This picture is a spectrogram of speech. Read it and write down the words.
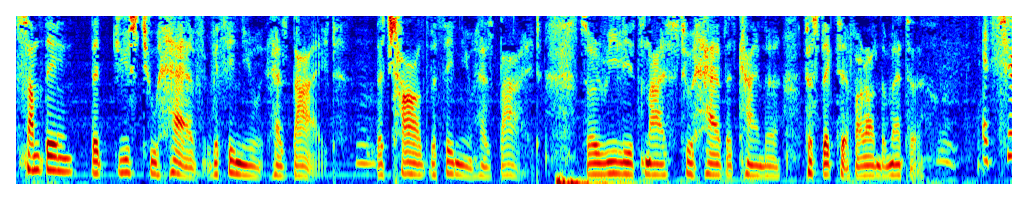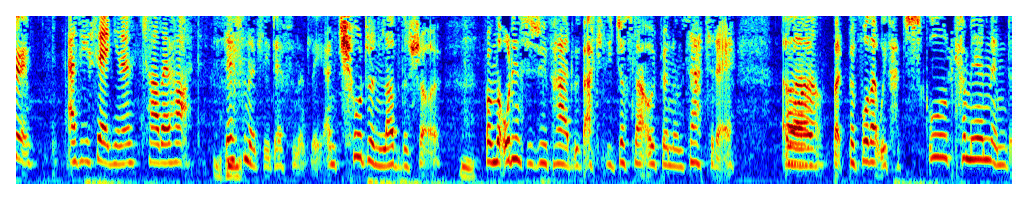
something that used to have within you has died. Mm. The child within you has died. So really it's nice to have that kind of perspective around the matter. Mm. It's true. As you said, you know, child at heart. Definitely, definitely. And children love the show. From the audiences we've had, we've actually just now opened on Saturday. Uh, wow. But before that, we've had schools come in and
